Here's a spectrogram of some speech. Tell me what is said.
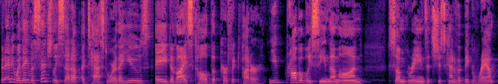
But anyway, they've essentially set up a test where they use a device called the Perfect Putter. You've probably seen them on some greens. It's just kind of a big ramp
